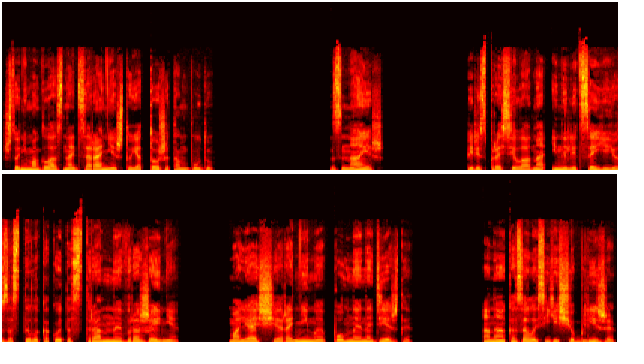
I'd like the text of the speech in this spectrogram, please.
что не могла знать заранее, что я тоже там буду. «Знаешь?» Переспросила она, и на лице ее застыло какое-то странное выражение, молящее, ранимое, полное надежды. Она оказалась еще ближе,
